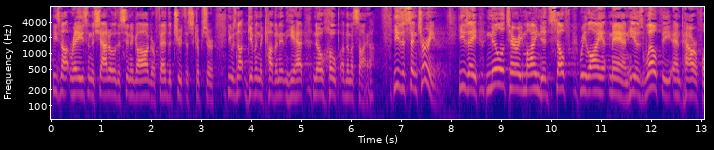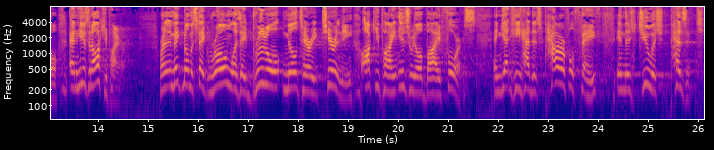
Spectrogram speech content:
He's not raised in the shadow of the synagogue or fed the truth of scripture. He was not given the covenant and he had no hope of the Messiah. He's a centurion. He's a military minded, self-reliant man. He is wealthy and powerful and he is an occupier. Right? And make no mistake, Rome was a brutal military tyranny occupying Israel by force. And yet he had this powerful faith in this Jewish peasant.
